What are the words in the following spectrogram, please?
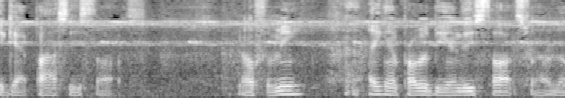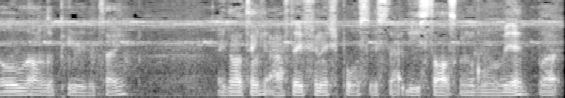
to get past these thoughts. Now for me, I can probably be in these thoughts for a little longer period of time. I don't think after I finish post this that these thoughts gonna go away, but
